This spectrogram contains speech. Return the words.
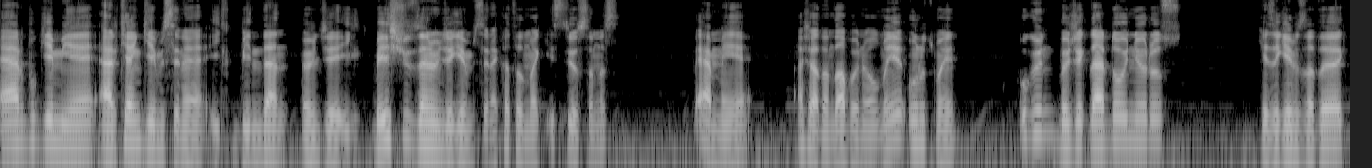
Eğer bu gemiye, erken gemisine, ilk 1000'den önce, ilk 500'den önce gemisine katılmak istiyorsanız beğenmeyi, aşağıdan da abone olmayı unutmayın. Bugün böceklerde oynuyoruz. Gezegenimizin adı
